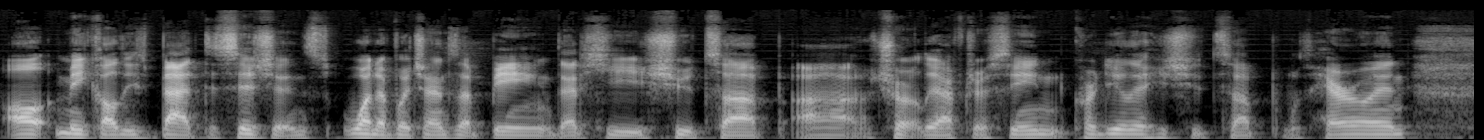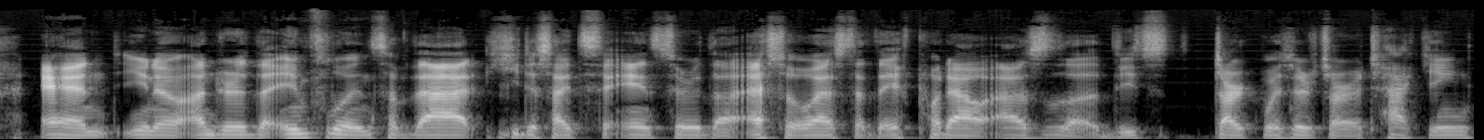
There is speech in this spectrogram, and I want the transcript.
all make all these bad decisions. One of which ends up being that he shoots up uh, shortly after seeing Cordelia. He shoots up with heroin, and you know under the influence of that, he decides to answer the SOS that they've put out as the these dark wizards are attacking,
